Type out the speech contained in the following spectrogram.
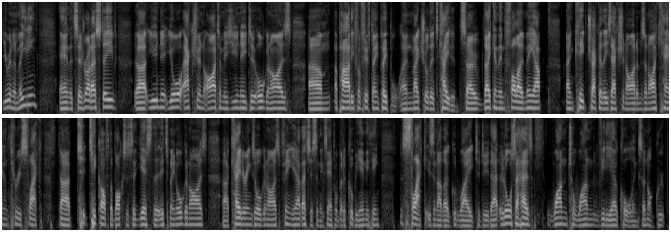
you're in a meeting and it says, "Right, Steve, uh, you your action item is you need to organise um, a party for 15 people and make sure that it's catered." So they can then follow me up and keep track of these action items, and I can through Slack uh, t- tick off the boxes that yes, that it's been organised, uh, catering's organised. Yeah, that's just an example, but it could be anything. Slack is another good way to do that. It also has one-to-one video calling, so not group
